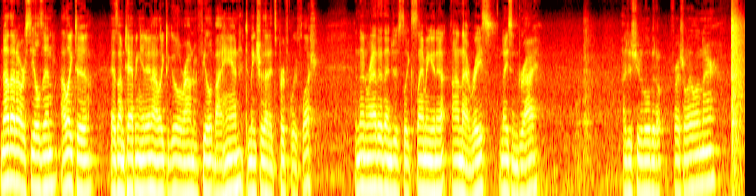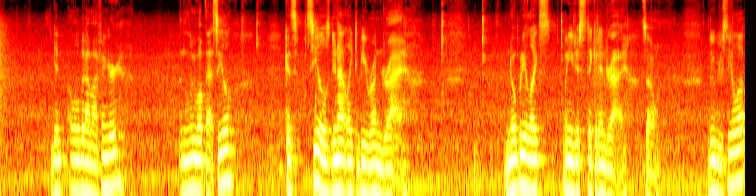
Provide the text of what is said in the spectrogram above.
Now that our seal's in, I like to, as I'm tapping it in, I like to go around and feel it by hand to make sure that it's perfectly flush. And then rather than just like slamming it on that race, nice and dry, I just shoot a little bit of fresh oil in there, get a little bit on my finger, and lube up that seal. Because seals do not like to be run dry. Nobody likes when you just stick it in dry. So lube your seal up.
